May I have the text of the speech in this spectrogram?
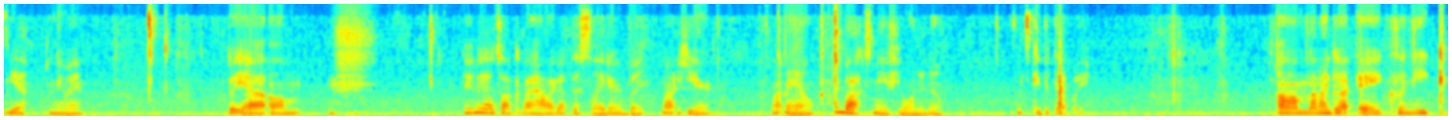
Yeah, anyway. But yeah, um, maybe I'll talk about how I got this later, but not here. Not now. Inbox me if you want to know. Let's keep it that way. Um, then I got a Clinique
